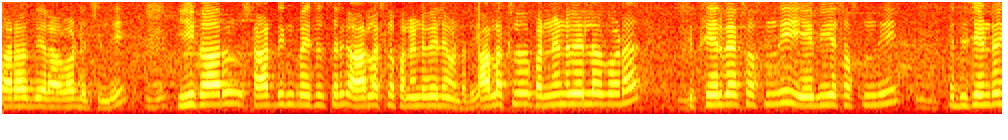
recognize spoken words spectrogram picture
car of the year award వచ్చింది. ఈ కారు స్టార్టింగ్ ప్రైస్ వచ్చేసరికి ఆరు లక్షల పన్నెండు వేలే ఉంటుంది. ఆరు లక్షల పన్నెండు వేలలో కూడా సిక్స్ ఇయర్ బ్యాగ్స్ వస్తుంది ఏబిఎస్ వస్తుంది అట్ ది సేమ్ టైం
